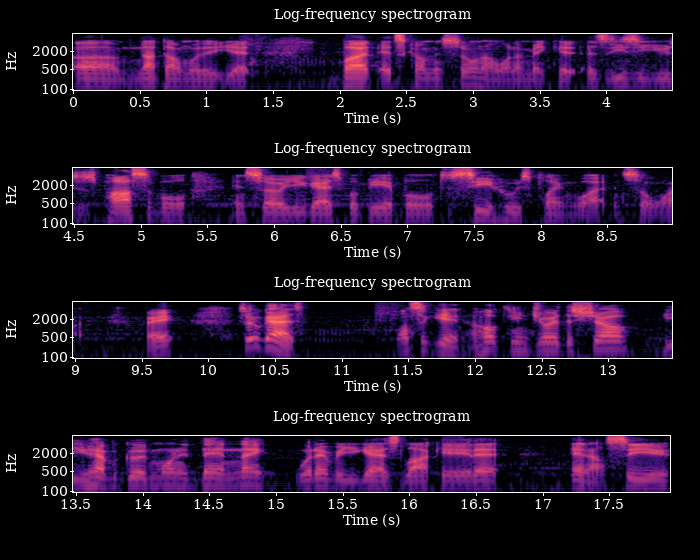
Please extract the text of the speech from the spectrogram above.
um, not done with it yet but it's coming soon. I want to make it as easy use as possible and so you guys will be able to see who's playing what and so on right? So guys once again I hope you enjoyed the show. You have a good morning day and night whatever you guys lock it at and I'll see you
